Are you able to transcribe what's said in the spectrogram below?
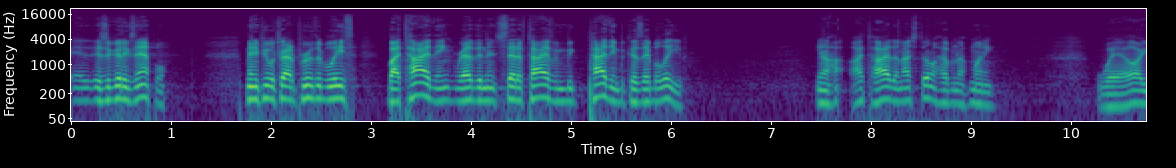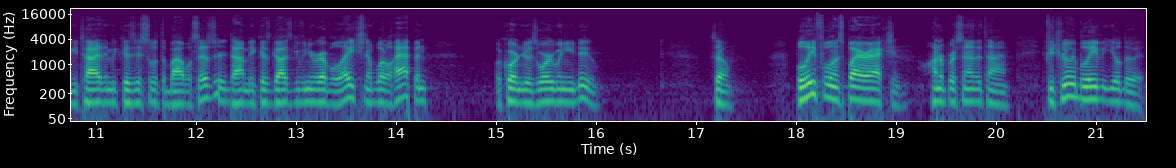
is a good example. Many people try to prove their belief by tithing rather than instead of tithing tithing because they believe. You know, I tithe and I still don't have enough money. Well, are you tithing because this is what the Bible says, or are you tithing because God's giving you a revelation of what will happen according to His Word when you do? So, belief will inspire action 100% of the time. If you truly believe it, you'll do it.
